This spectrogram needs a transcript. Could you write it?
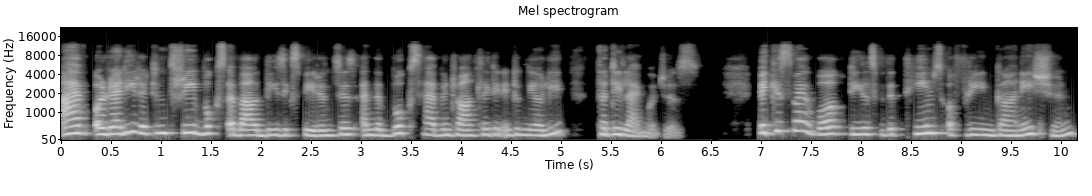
I have already written three books about these experiences, and the books have been translated into nearly 30 languages. Because my work deals with the themes of reincarnation,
